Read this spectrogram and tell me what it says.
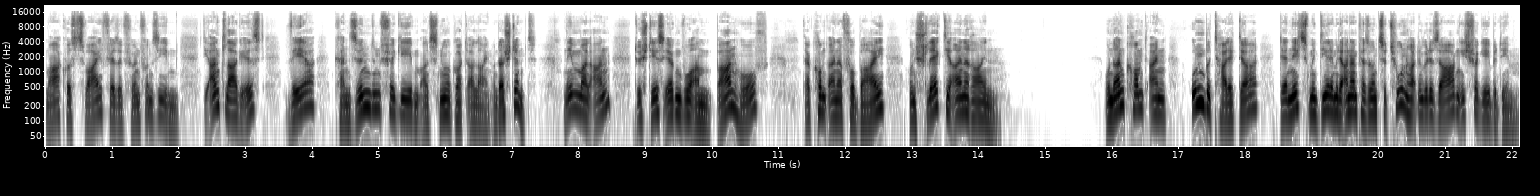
Markus 2, Verse 5 und 7. Die Anklage ist, wer kann Sünden vergeben als nur Gott allein? Und das stimmt. Nehmen wir mal an, du stehst irgendwo am Bahnhof, da kommt einer vorbei und schlägt dir eine rein. Und dann kommt ein Unbeteiligter, der nichts mit dir, mit der anderen Person zu tun hat und würde sagen, ich vergebe dem.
